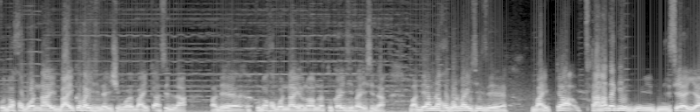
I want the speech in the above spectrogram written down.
কোনো খবর নাই। বাইকও পাইছি না এই সময় বাইক আসিল না বাদে কোনো খবর নাই আমরা টুকাইছি পাইছি না বাদে আমরা খবর পাইছি যে বাইকটা টানা থাকি নিচে আইয়া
